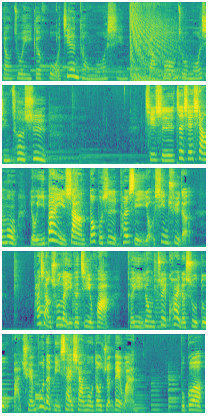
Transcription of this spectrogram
要做一个火箭筒模型，然后做模型测试。其实这些项目有一半以上都不是 Percy 有兴趣的。他想出了一个计划。可以用最快的速度把全部的比赛项目都准备完。不过，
